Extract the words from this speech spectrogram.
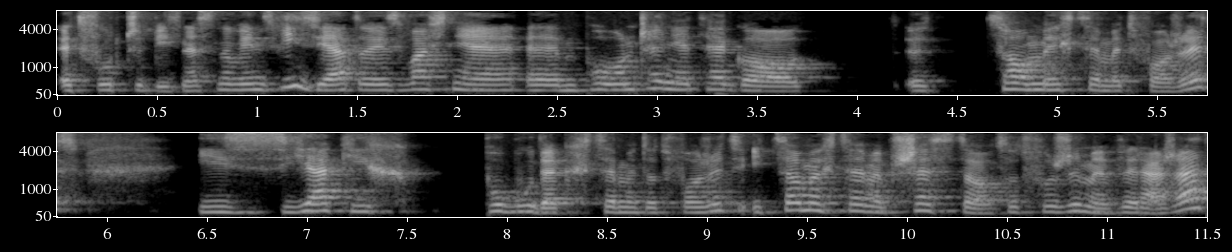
e, twórczy biznes. No więc wizja to jest właśnie połączenie tego, e, co my chcemy tworzyć i z jakich pobudek chcemy to tworzyć i co my chcemy przez to, co tworzymy, wyrażać,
